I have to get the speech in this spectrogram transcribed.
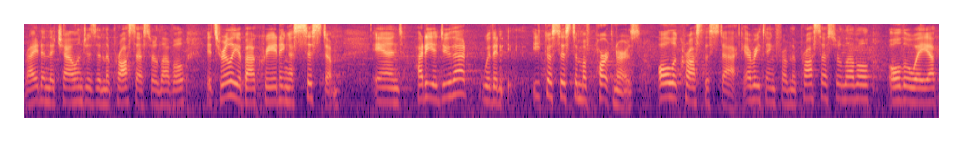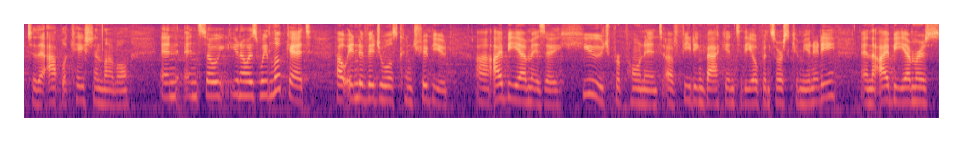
right, and the challenges in the processor level, it's really about creating a system. And how do you do that? With an ecosystem of partners all across the stack, everything from the processor level all the way up to the application level. And, and so, you know, as we look at how individuals contribute, uh, IBM is a huge proponent of feeding back into the open source community, and the IBMers,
